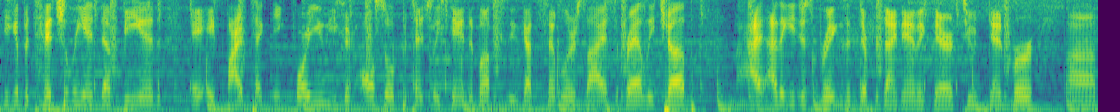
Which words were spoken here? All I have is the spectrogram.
He could potentially end up being a, a five technique for you. You could also potentially stand him up because he's got similar size to Bradley Chubb. I, I, think he just brings a different dynamic there to Denver. Um,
